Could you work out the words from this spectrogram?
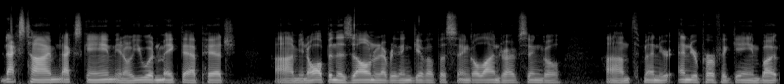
next time, next game, you know, you wouldn't make that pitch. Um, you know, up in the zone and everything, give up a single line drive single um, to end your end your perfect game. But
